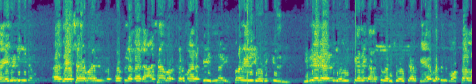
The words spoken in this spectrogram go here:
കൈരളിയിലും ആ, ദേശാഭിമാനിയിലും റിപ്പോർട്ട് കണ്ടാൽ ആശാ വർക്കർമാരൊക്കെ ഇന്ന് ഇത്ര പേര് ജോലിക്ക് കയറി ഇതുവരെ ജോലിക്ക് കയറിയ കണക്ക് പരിശോധിച്ചാൽ കേരളത്തിൽ മൊത്തമുള്ള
